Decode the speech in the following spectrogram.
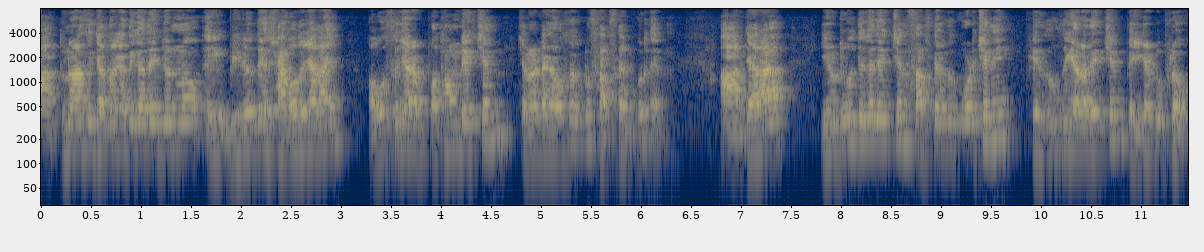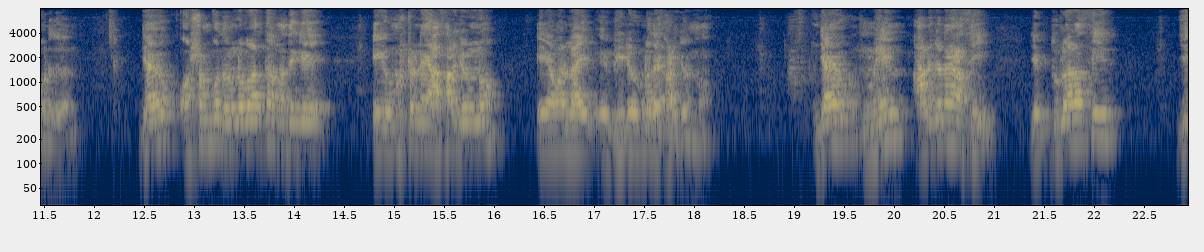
আর তুলা রাশি জাতক জাতিকাদের জন্য এই ভিডিওতে স্বাগত জানাই। অবশ্যই যারা প্রথম দেখছেন, চ্যানেলটাকে অবশ্যই একটু সাবস্ক্রাইব করে দেন। আর যারা ইউটিউব থেকে দেখছেন সাবস্ক্রাইব তো করছেনই ফেসবুক থেকে যারা দেখছেন পেজটা একটু ফলো করে দেবেন। যাই হোক অসংখ্য ধন্যবাদ আপনাদেরকে এই অনুষ্ঠানে আসার জন্য এই আমার লাইভ ভিডিওগুলো দেখার জন্য। যাই হোক মেন আলোচনায় আসি যে তুলা রাশির যে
